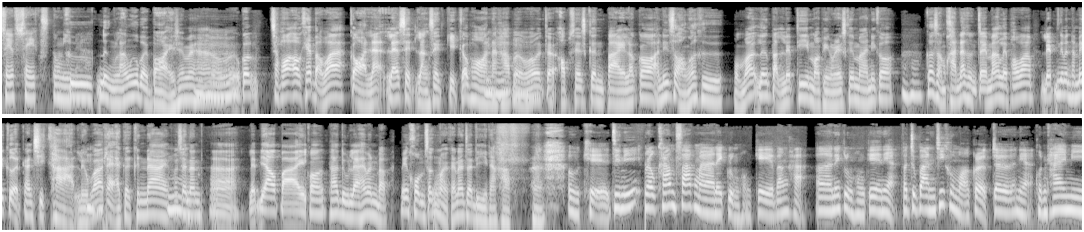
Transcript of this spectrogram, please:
safe sex ตรงนี้คือนะคะหนึ่งล้างมือบ่อยๆ ใช่ไหมฮะอือฮึก็เฉพาะเอาแค่แบบว่าก่อนและและเสร็จหลังเสร็จกิจก็พอนะครับอือฮึแบบว่าจะ obsess เกินไป แล้วก็อันที่สองก็คือ ผมว่าเรื่องตัดเล็บที่หมอพิง raise ขึ้นมานี่ก็อือฮึก็สำคัญน่าสนใจมากเลยเพราะว่าเล็บนี่มันทำให้เกิดการฉีกขาดหรือว่าแผลเกิดขึ้นได้ เพราะฉะนั้นถ้าเล็บยาวไปก็ถ้าดูแลให้มันแบบไม่คมสักหน่อยก็น่าจะดีนะครับฮะโอเค ทีนี้เราข้ามฟากมาในกลุ่มของเกย์บ้างค่ะเอ่อในกลุ่มของเกย์เนี่ยปัจจุบันที่คุณหมอเกิดเจอเนี่ยคนไข้มี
